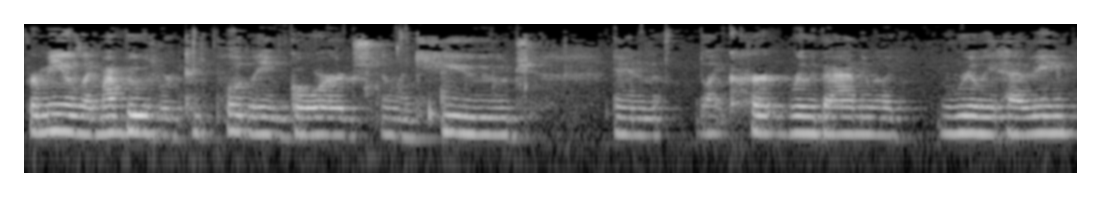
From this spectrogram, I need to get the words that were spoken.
for me, it was like my boobs were completely engorged and like huge and like hurt really bad and they were like really heavy.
